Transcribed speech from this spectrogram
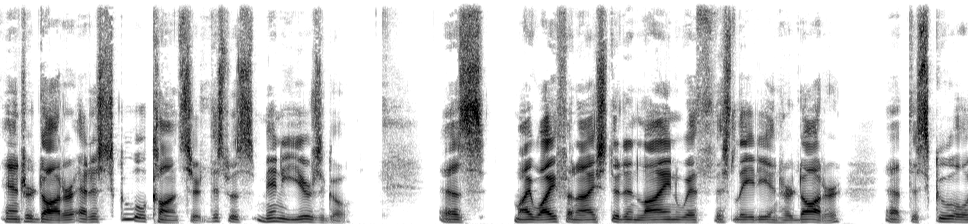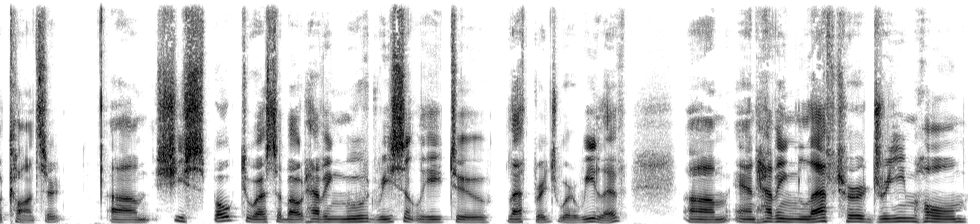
and her daughter at a school concert. This was many years ago. As my wife and I stood in line with this lady and her daughter at the school concert, um, she spoke to us about having moved recently to Lethbridge, where we live, um, and having left her dream home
